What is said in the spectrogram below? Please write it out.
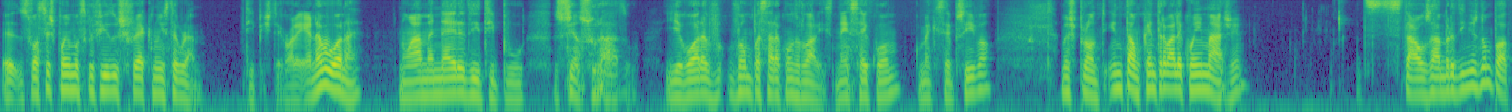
se vocês põem uma fotografia do Shrek no Instagram, tipo, isto agora é na boa, não é? Não há maneira de, tipo, censurado e agora vão passar a controlar isso. Nem sei como, como é que isso é possível. Mas pronto, então quem trabalha com a imagem, se está a usar merdinhas, não pode.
